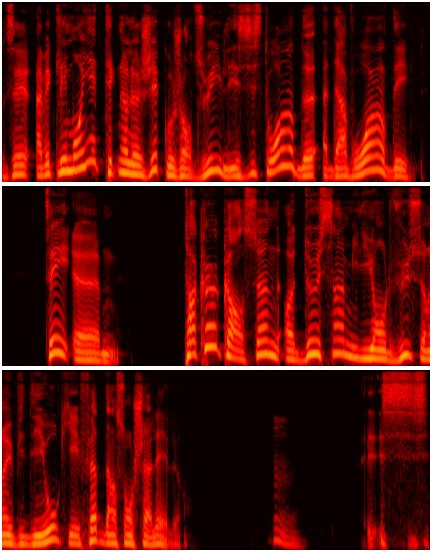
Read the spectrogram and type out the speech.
Dire, avec les moyens technologiques aujourd'hui, les histoires de- d'avoir des. Tu sais, euh, Tucker Carlson a 200 millions de vues sur une vidéo qui est faite dans son chalet. Là. Hmm. Si,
